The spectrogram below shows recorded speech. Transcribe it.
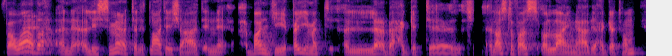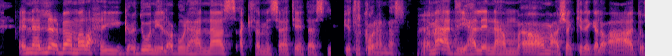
فواضح إيه. أن اللي سمعت اللي طلعت إشاعات إن بانجي قيمت اللعبة حقت لاست اوف اس اونلاين هذه حقتهم إن اللعبه ما راح يقعدون يلعبونها الناس أكثر من سنتين ثلاث سنين بيتركونها الناس. أيه. ما أدري هل انهم هم عشان كذا قالوا أعادوا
